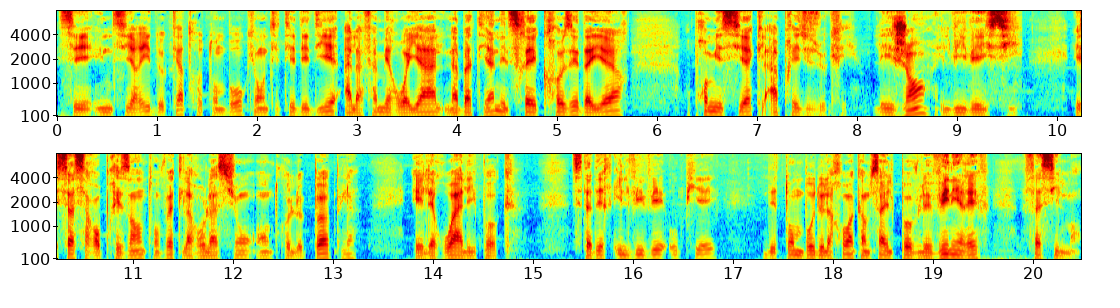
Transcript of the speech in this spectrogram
C'est une série de quatre tombeaux qui ont été dédiés à la famille royale nabatéenne. Ils seraient creusés d'ailleurs au 1er siècle après Jésus-Christ. Les gens, ils vivaient ici. Et ça, ça représente en fait la relation entre le peuple et les rois à l'époque. C'est-à-dire ils vivaient au pied des tombeaux de la roi, comme ça ils peuvent les vénérer facilement.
